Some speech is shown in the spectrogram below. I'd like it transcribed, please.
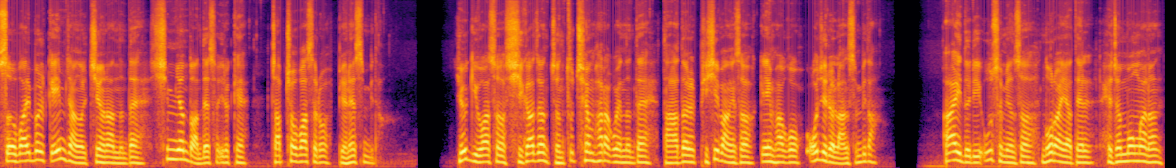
서바이벌 게임장을 지어놨는데 10년도 안 돼서 이렇게 잡초밭으로 변했습니다. 여기 와서 시가전 전투 체험하라고 했는데 다들 PC방에서 게임하고 오지를 않습니다. 아이들이 웃으면서 놀아야 될 회전목마는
